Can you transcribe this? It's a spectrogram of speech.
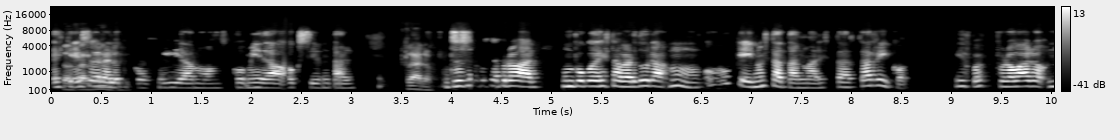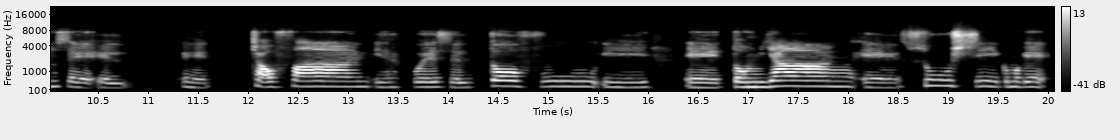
Es que eso era lo que conseguíamos, comida occidental. Claro, Entonces empecé a probar un poco de esta verdura, mm, ok, no está tan mal, está, está rico. Y después probar, no sé, el eh, chow fan, y después el tofu, y eh, tom yum, eh, sushi, como que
